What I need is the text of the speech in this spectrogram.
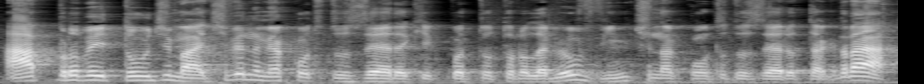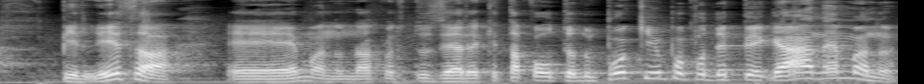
aproveitou demais Deixa eu ver na minha conta do zero aqui, quanto eu tô no level 20 na conta do zero, tá galera? Beleza? É, mano, na conta do zero aqui tá faltando um pouquinho pra poder pegar, né, mano?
